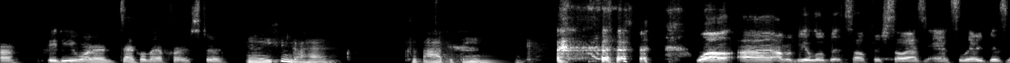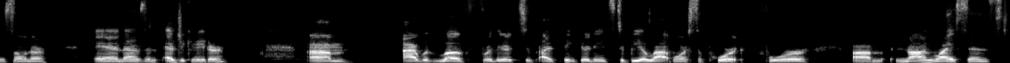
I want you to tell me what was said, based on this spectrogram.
Uh, do you want to tackle that first, or no? You can go ahead because I have to think. well, uh, I'm gonna be a little bit selfish. So, as an ancillary business owner and as an educator, um, I would love for there to. I think there needs to be a lot more support for um, non-licensed,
